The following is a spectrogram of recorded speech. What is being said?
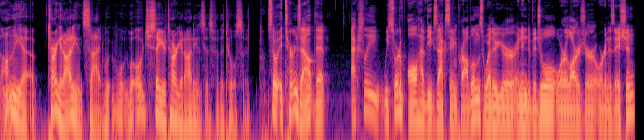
On the uh, target audience side, w- w- what would you say your target audience is for the tool set? So it turns out that actually we sort of all have the exact same problems whether you're an individual or a larger organization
